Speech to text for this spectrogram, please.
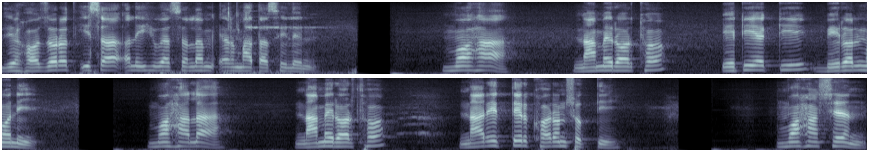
যে হজরত ঈসা আলিহাসাল্লাম এর মাতা ছিলেন। মহা নামের অর্থ এটি একটি বিরল মণি মহালা, নামের অর্থ নারীত্বের ক্ষরণ শক্তি। মহাসেন,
